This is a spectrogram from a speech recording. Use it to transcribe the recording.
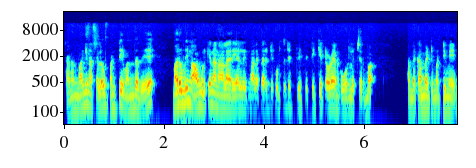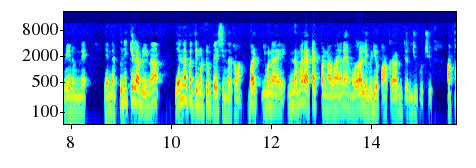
கடன் வாங்கி நான் செலவு பண்ணிட்டு வந்தது. மறுபடியும் அவங்களுக்கே நான் நாலாயிரம் ஏழு மேலே பெரட்டி கொடுத்துட்டு வித் டிக்கெட்டோட எனக்கு ஒரு லட்ச ரூபாய். அந்த கமெண்ட் மட்டுமே வேணும்னே. என்னை பிடிக்கல அப்படின்னா என்னை பத்தி மட்டும் பேசியிருந்திருக்கலாம். பட் இவனை இந்த மாதிரி அட்டாக் பண்ணாதான் ஏன்னா முதலாளி வீடியோ பாக்குறாருன்னு தெரிஞ்சு போச்சு. அப்போ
